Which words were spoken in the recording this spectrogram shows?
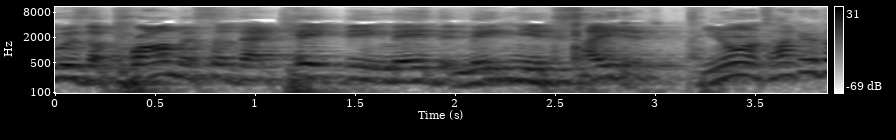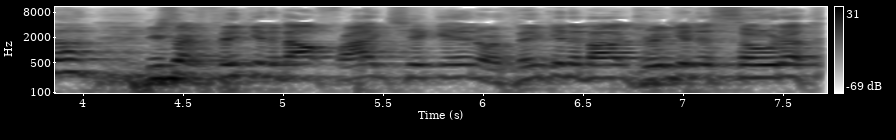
was the promise of that cake being made that made me excited. You know what I'm talking about? You start thinking about fried chicken or thinking about drinking a soda.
